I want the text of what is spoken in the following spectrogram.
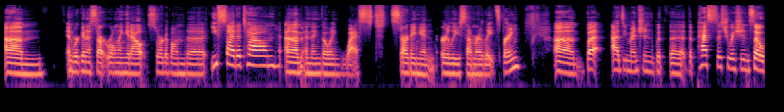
Um, and we're going to start rolling it out sort of on the east side of town um, and then going west starting in early summer late spring um, but as you mentioned with the the pest situation, so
